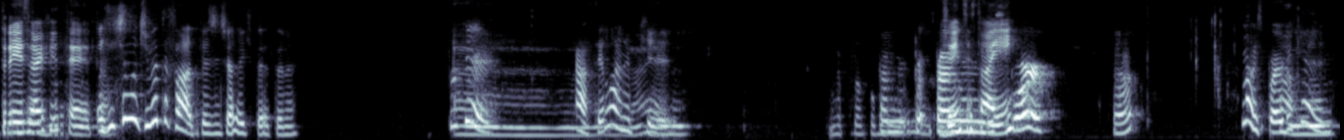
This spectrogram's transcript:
Três A arquitetas. gente não devia ter falado que a gente era arquiteta, né? Por quê? Ah, sei lá, né, porque- um pouco Pra, vergonha. pra Gente, vocês estão aí? expor? Hã? Não, espero Ah, que a gente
